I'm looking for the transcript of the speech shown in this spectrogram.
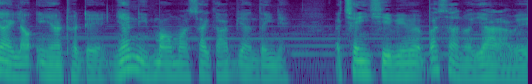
နာရီလောက်အင်အားထွက်တယ်ညနေမှောင်မှစိုက်ကားပြန်သိမ်းတယ်အချိန်ရှည်ပေမဲ့ပတ်စံတော့ရတာပဲ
